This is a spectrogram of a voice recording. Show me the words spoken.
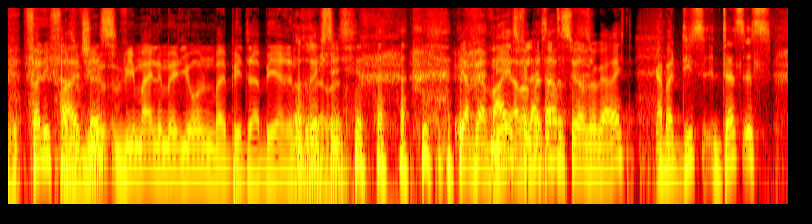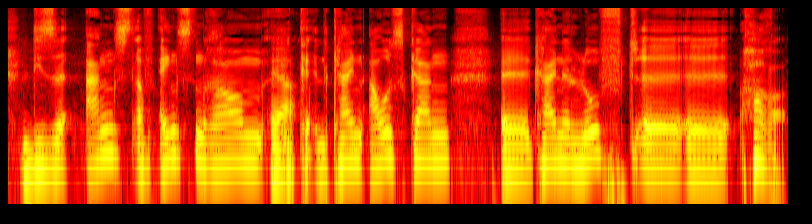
völlig falsch also wie, ist. Wie meine Millionen bei Peter Behrens. oder Richtig. ja, wer Nee, weiß, aber vielleicht pass auf. hattest du ja sogar recht. Aber dies, das ist diese Angst auf engstem Raum, Ja. äh, ke- kein Ausgang, äh, keine Luft, äh, Horror.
